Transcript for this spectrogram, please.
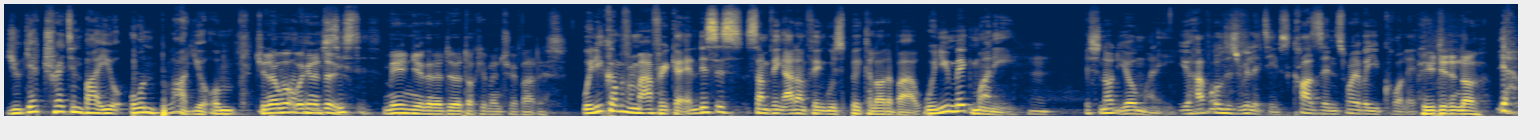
You get threatened by your own blood, your own. Do you know what we're going to do? Sisters. Me and you are going to do a documentary about this. When you come from Africa, and this is something I don't think we speak a lot about, when you make money, Hmm. It's not your money. You have all these relatives, cousins, whatever you call it. Who you didn't know. Yeah.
